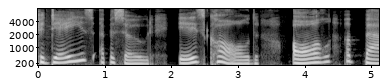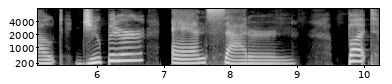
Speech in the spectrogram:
Today's episode is called All About Jupiter and Saturn. But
